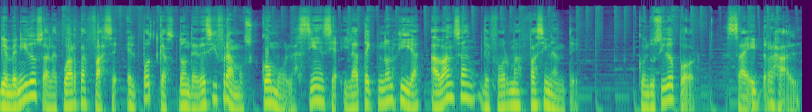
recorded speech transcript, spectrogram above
Bienvenidos a la cuarta fase, el podcast donde desciframos cómo la ciencia y la tecnología avanzan de forma fascinante. Conducido por Said Rahal.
